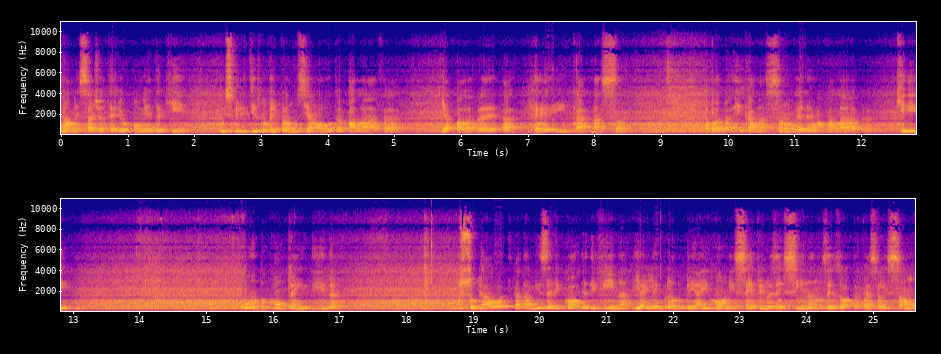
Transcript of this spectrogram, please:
na mensagem anterior, comenta que o Espiritismo vem pronunciar uma outra palavra, e a palavra é a reencarnação. A palavra reencarnação ela é uma palavra que quando compreendida sob a ótica da misericórdia divina, e aí lembrando bem aí Rony sempre nos ensina, nos exorta com essa lição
